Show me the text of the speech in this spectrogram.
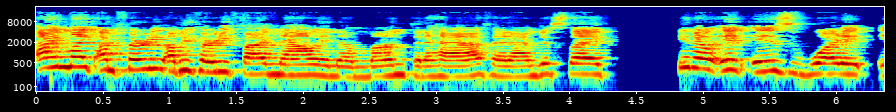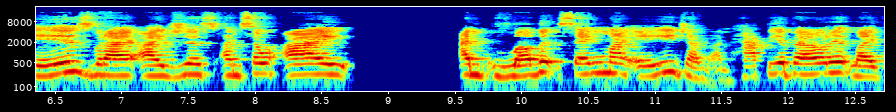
I'm like I'm 30, I'll be 35 now in a month and a half, and I'm just like, you know, it is what it is, but I, I just, I'm so, I, I love it saying my age. I'm, I'm happy about it. Like,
